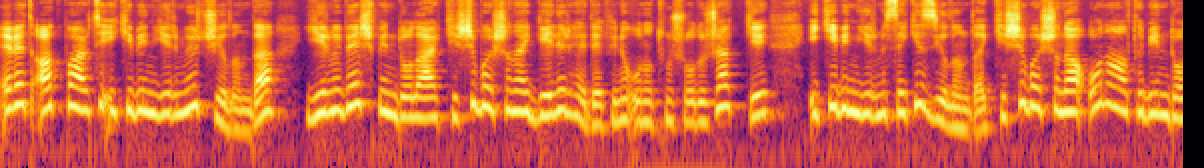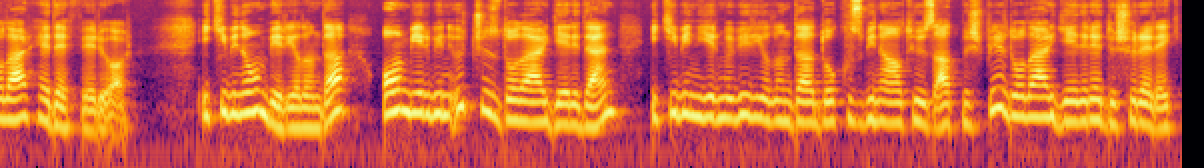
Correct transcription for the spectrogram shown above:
Evet AK Parti 2023 yılında 25 bin dolar kişi başına gelir hedefini unutmuş olacak ki 2028 yılında kişi başına 16 bin dolar hedef veriyor. 2011 yılında 11.300 dolar geriden 2021 yılında 9.661 dolar gelire düşürerek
